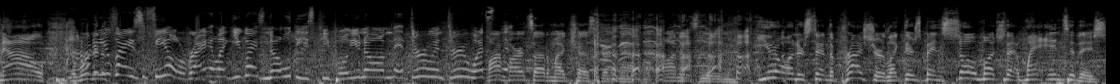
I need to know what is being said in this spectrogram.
now. How we're do you guys feel, right? Like you guys know these people. You know them through and through. What's My the, heart's out of my chest right now, honestly. you don't understand the pressure. Like there's been so much that went into this.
